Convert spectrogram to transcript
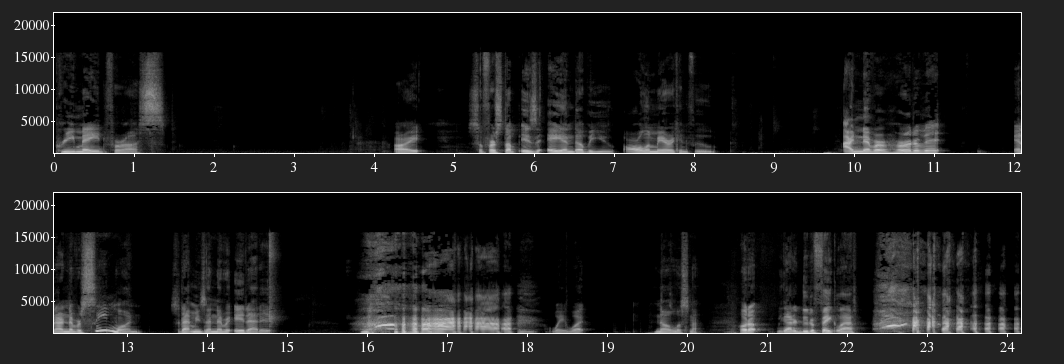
pre-made for us. Alright, so first up is A&W, All American Food. I never heard of it, and I never seen one. So that means I never ate at it. Wait, what? No, let's not. Hold up. We gotta do the fake laugh.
